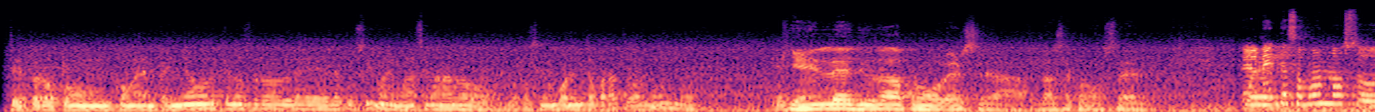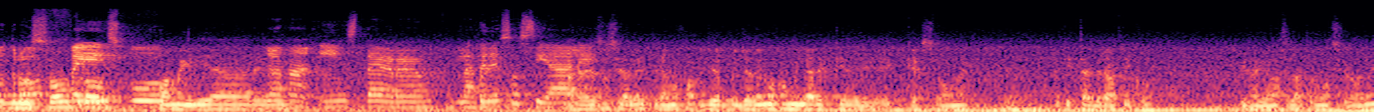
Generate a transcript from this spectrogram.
este, pero con, con el empeño que nosotros le, le pusimos, en una semana lo, lo pusimos bonito para todo el mundo. ¿Quién le ayuda a promoverse, a darse a conocer? Realmente somos nosotros, nosotros, Facebook, familiares, ajá, Instagram, las redes las sociales. redes sociales. Tenemos, yo, yo tengo familiares que, que son este, artistas gráficos y nos ayudan a hacer las promociones.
